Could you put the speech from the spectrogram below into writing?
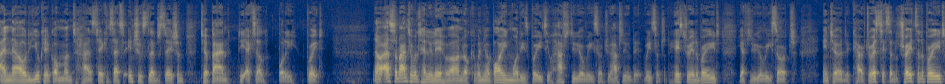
and now the UK government has taken steps to introduce legislation to ban the XL bully breed. Now, as Samantha will tell you later on, look, when you're buying one of these breeds, you have to do your research. You have to do the research on the history of the breed. You have to do your research into the characteristics and the traits of the breed.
